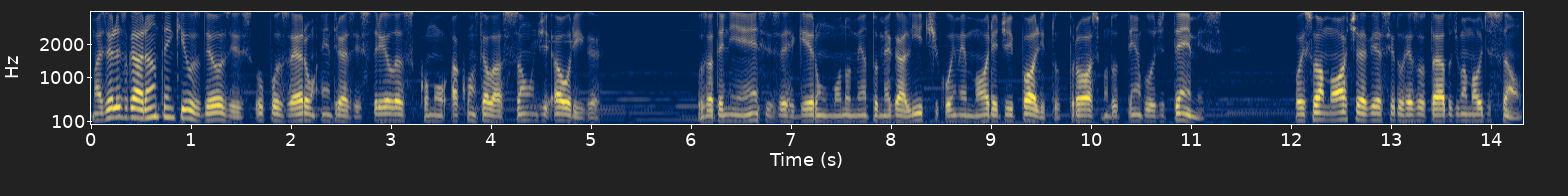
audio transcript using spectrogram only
Mas eles garantem que os deuses o puseram entre as estrelas como a constelação de Auriga. Os atenienses ergueram um monumento megalítico em memória de Hipólito, próximo do templo de Temis, pois sua morte havia sido resultado de uma maldição.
